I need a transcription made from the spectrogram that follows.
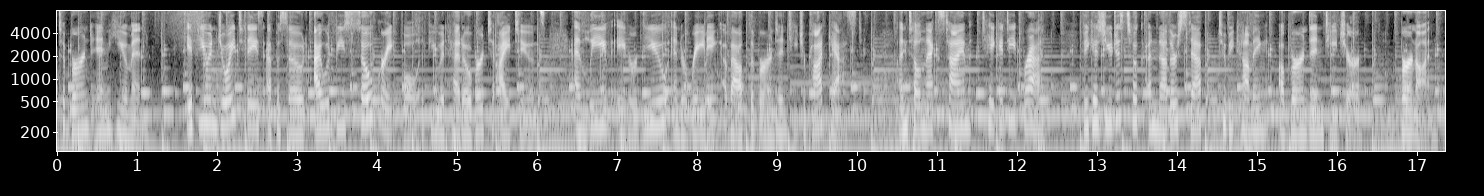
to burned in human. If you enjoyed today's episode, I would be so grateful if you would head over to iTunes and leave a review and a rating about the Burned In Teacher podcast. Until next time, take a deep breath because you just took another step to becoming a burned in teacher. Burn on.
